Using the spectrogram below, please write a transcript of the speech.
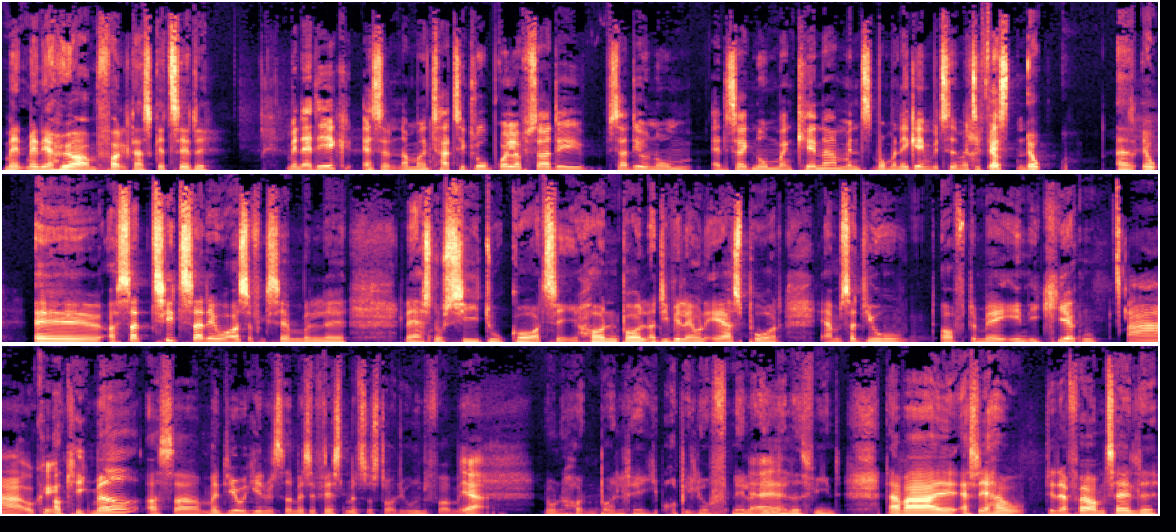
Men, men jeg hører om folk, der skal til det. Men er det ikke, altså når man tager til globryllup, så er det, så er det jo nogen, er det så ikke nogen, man kender, men hvor man ikke er inviteret med til festen? Jo, jo. Altså, jo. Øh, og så tit, så er det jo også for eksempel, øh, lad os nu sige, du går til håndbold, og de vil lave en æresport. Jamen, så er de jo ofte med ind i kirken Ah, okay. og kigge med, og så, men de er jo ikke inviteret med til festen, men så står de udenfor med Ja. nogle håndbolde op i luften, eller Ja, et eller andet fint. Der var, øh, altså jeg har jo det der før omtalte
